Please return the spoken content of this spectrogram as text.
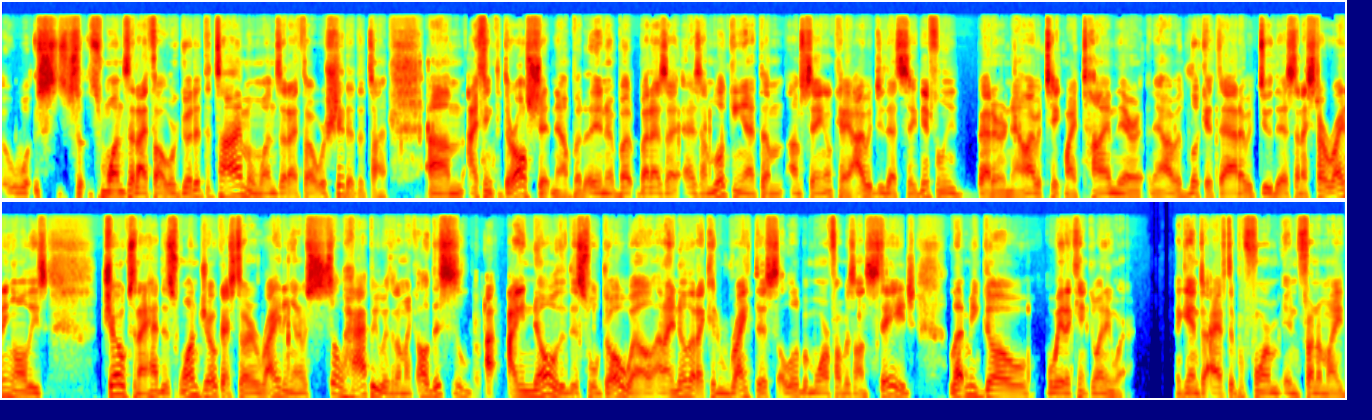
w- s- ones that I thought were good at the time and ones that I thought were shit at the time. Um, I think that they're all shit now, but you know, but but as I as I'm looking at them, I'm saying, okay, I would do that significantly better now. I would take my time there now. I would look at that. I would do this, and I start writing all these jokes. And I had this one joke I started writing, and I was so happy with it. I'm like, oh, this is, I, I, know that this will go well. And I know that I could write this a little bit more if I was on stage. Let me go. Oh, wait, I can't go anywhere. Again, I have to perform in front of my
